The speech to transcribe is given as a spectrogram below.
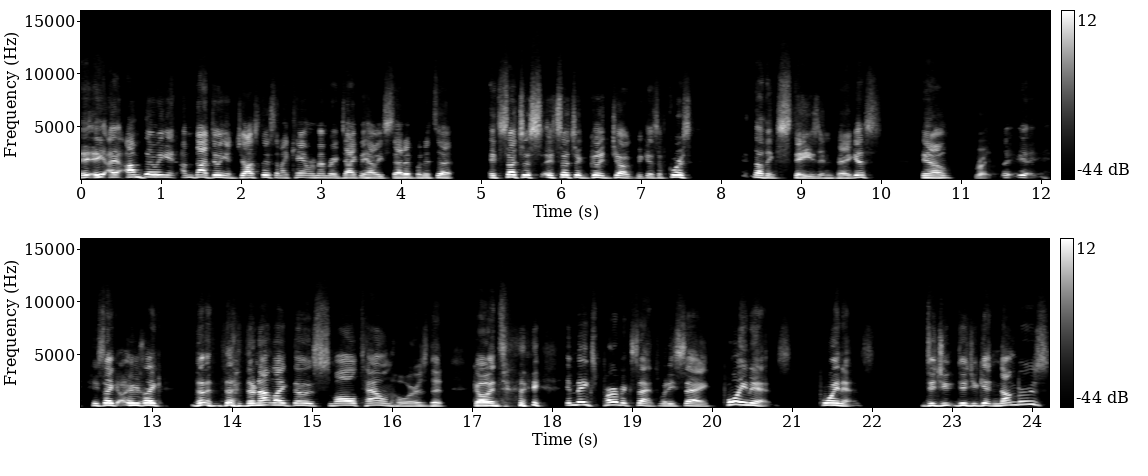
I, am doing it. I'm not doing it justice, and I can't remember exactly how he said it, but it's a, it's such a, it's such a good joke because, of course, nothing stays in Vegas, you know. Right. He's like, he's like, the, the they're not like those small town whores that go into. it makes perfect sense what he's saying. Point is, point is, did you did you get numbers?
